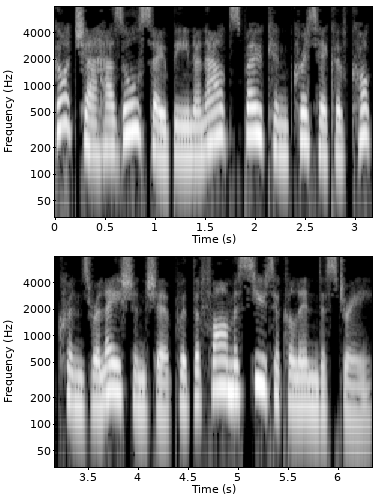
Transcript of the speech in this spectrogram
Gøtzsche has also been an outspoken critic of Cochrane's relationship with the pharmaceutical industry.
